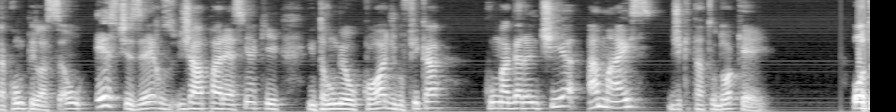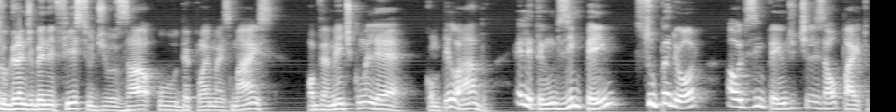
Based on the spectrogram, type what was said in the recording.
a compilação, estes erros já aparecem aqui. Então o meu código fica com uma garantia a mais de que está tudo ok. Outro grande benefício de usar o deploy++, obviamente como ele é compilado, ele tem um desempenho superior ao desempenho de utilizar o Python.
